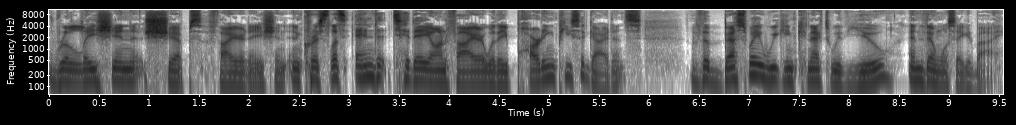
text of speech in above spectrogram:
Relationships, Fire Nation. And Chris, let's end today on fire with a parting piece of guidance. The best way we can connect with you, and then we'll say goodbye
